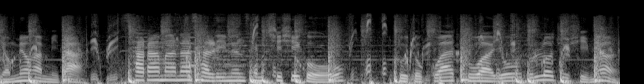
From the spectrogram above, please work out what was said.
연명합니다. 사람 하나 살리는 셈 치시고 구독과 좋아요 눌러주시면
